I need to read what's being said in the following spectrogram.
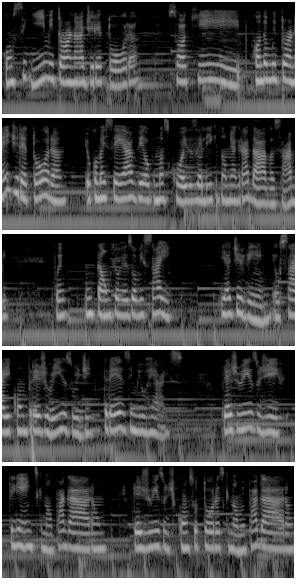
consegui me tornar diretora. Só que quando eu me tornei diretora, eu comecei a ver algumas coisas ali que não me agradava, sabe? Foi então que eu resolvi sair. E adivinhem, eu saí com um prejuízo de 13 mil reais prejuízo de clientes que não pagaram, prejuízo de consultoras que não me pagaram,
